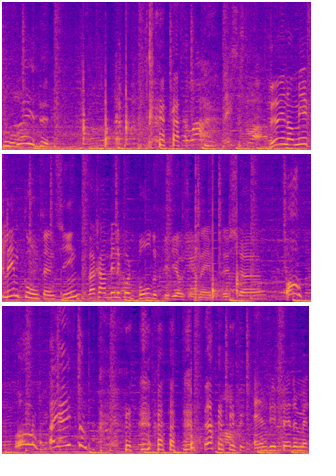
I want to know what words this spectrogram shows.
Hoe doe je dit? Wil je nou meer klimcontent zien? Wij gaan binnenkort boulder video's opnemen. Dus eh. Oh, oh, hij heeft hem! en weer verder met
